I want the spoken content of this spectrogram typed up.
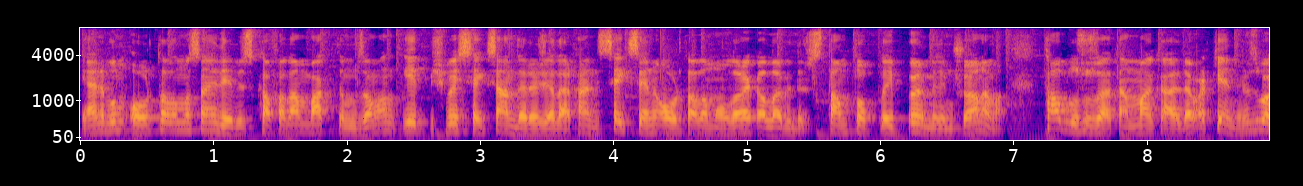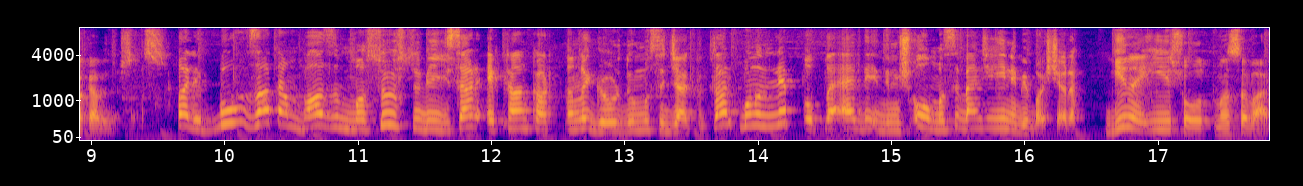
Yani bunun ortalaması ne diye biz kafadan baktığımız zaman 75-80 dereceler. Hani 80'i ortalama olarak alabiliriz. Tam toplayıp bölmedim şu an ama tablosu zaten makalede var. Kendiniz bakabilirsiniz. Ali bu zaten bazı masaüstü bilgisayar ekran kartlarında gördüğümüz sıcaklıklar. Bunun laptopla elde edilmiş olması bence yine bir başarı. Yine iyi soğutması var.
